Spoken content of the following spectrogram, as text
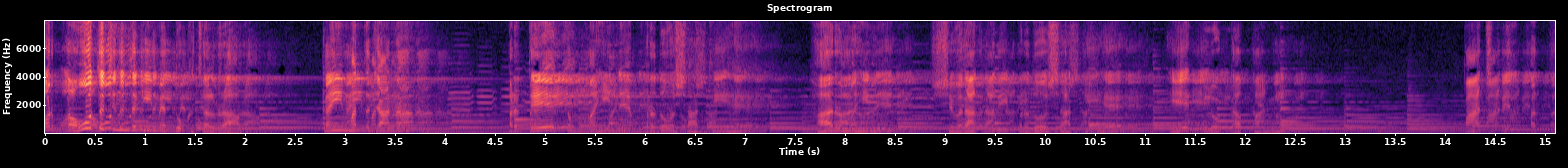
और बहुत ज़िंदगी में दुख चल रहा हो, कहीं मत जाना। प्रत्येक महीने प्रदोष आती है, हर महीने शिवरात्रि प्रदोष आती है, एक लोटा पानी पाँच बेलपत्र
